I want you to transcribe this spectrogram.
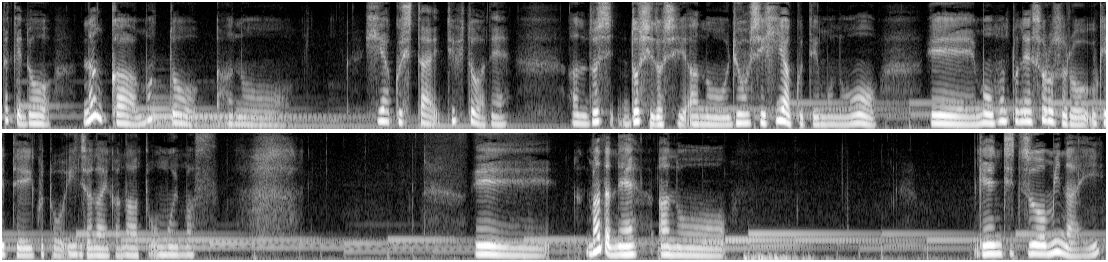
だけどなんかもっとあの飛躍したいっていう人はねあのどしどしどしあの量子飛躍っていうものを、えー、もうほんとねそろそろ受けていくといいんじゃないかなと思います。えー、まだねあの現実を見ない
